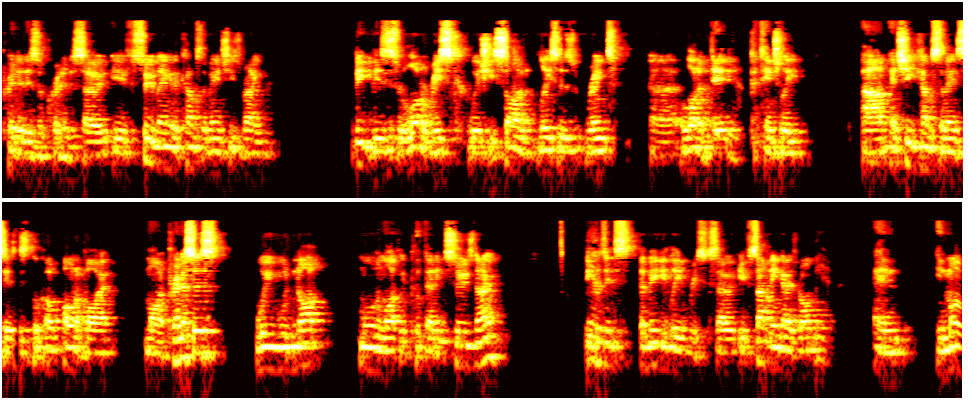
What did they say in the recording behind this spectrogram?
predators or creditors. So if Sue Langer comes to me and she's running a big business with a lot of risk, where she signed leases, rent, uh, a lot of debt potentially, um, and she comes to me and says, "Look, I want to buy my premises." We would not more than likely put that in Sue's name because yeah. it's immediately at risk. So if something goes wrong, and in my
